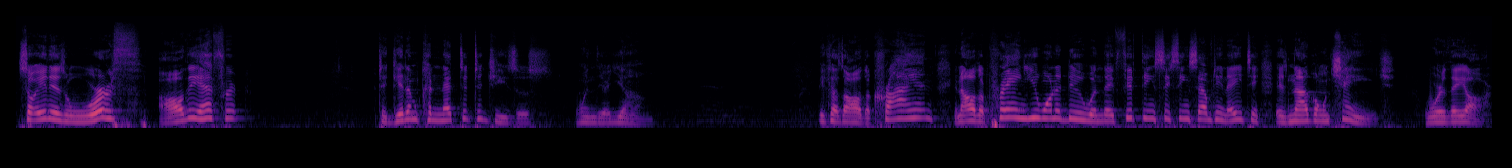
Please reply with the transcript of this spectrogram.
So it is worth all the effort to get them connected to Jesus when they're young. Because all the crying and all the praying you want to do when they're 15, 16, 17, 18 is not going to change where they are.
